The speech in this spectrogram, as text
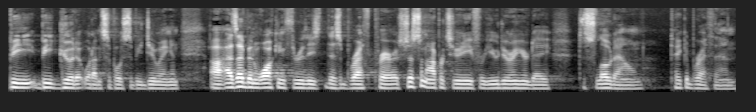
be, be good at what I'm supposed to be doing. And uh, as I've been walking through these, this breath prayer, it's just an opportunity for you during your day to slow down, take a breath in,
